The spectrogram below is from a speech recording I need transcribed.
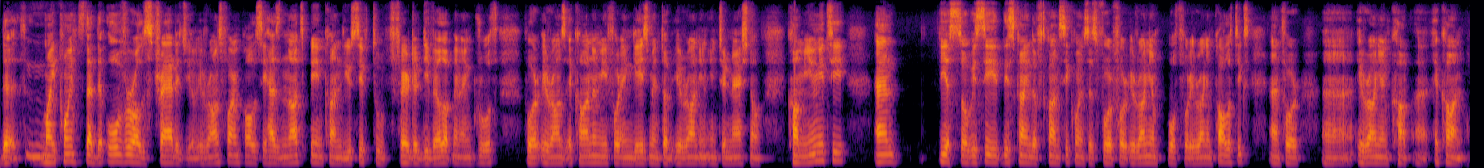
The, mm-hmm. My point is that the overall strategy of Iran's foreign policy has not been conducive to further development and growth for Iran's economy, for engagement of Iran in international community. And yes, so we see this kind of consequences for, for Iranian, both for Iranian politics and for uh, Iranian com- uh, economy.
